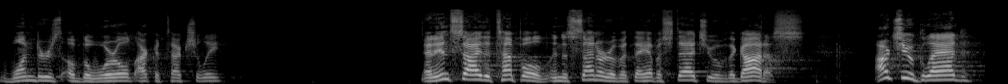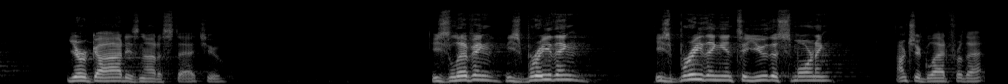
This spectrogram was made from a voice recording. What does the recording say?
wonders of the world architecturally. And inside the temple, in the center of it, they have a statue of the goddess. Aren't you glad your God is not a statue? He's living, He's breathing, He's breathing into you this morning. Aren't you glad for that?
